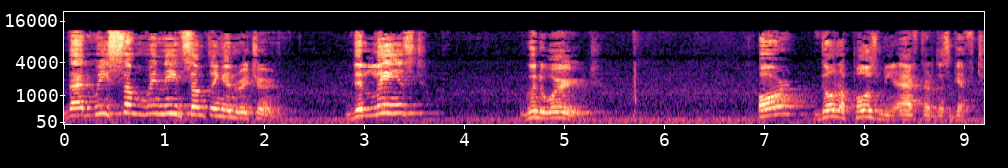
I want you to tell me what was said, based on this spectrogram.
that we some we need something in return. The least good word. Or don't oppose me after this gift.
